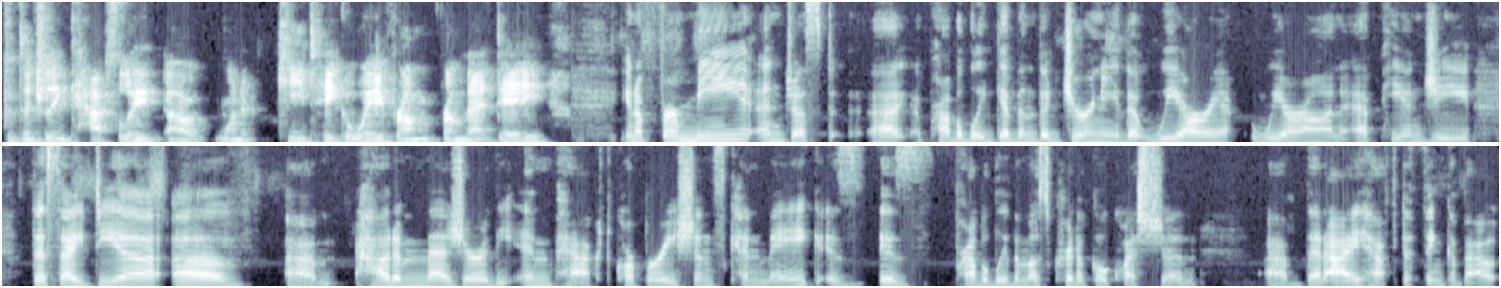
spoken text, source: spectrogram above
potentially encapsulate uh, one of key takeaway from from that day? You know for me and just uh, probably given the journey that we are we are on at P&G this idea of um, how to measure the impact corporations can make is is probably the most critical question uh, that I have to think about.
